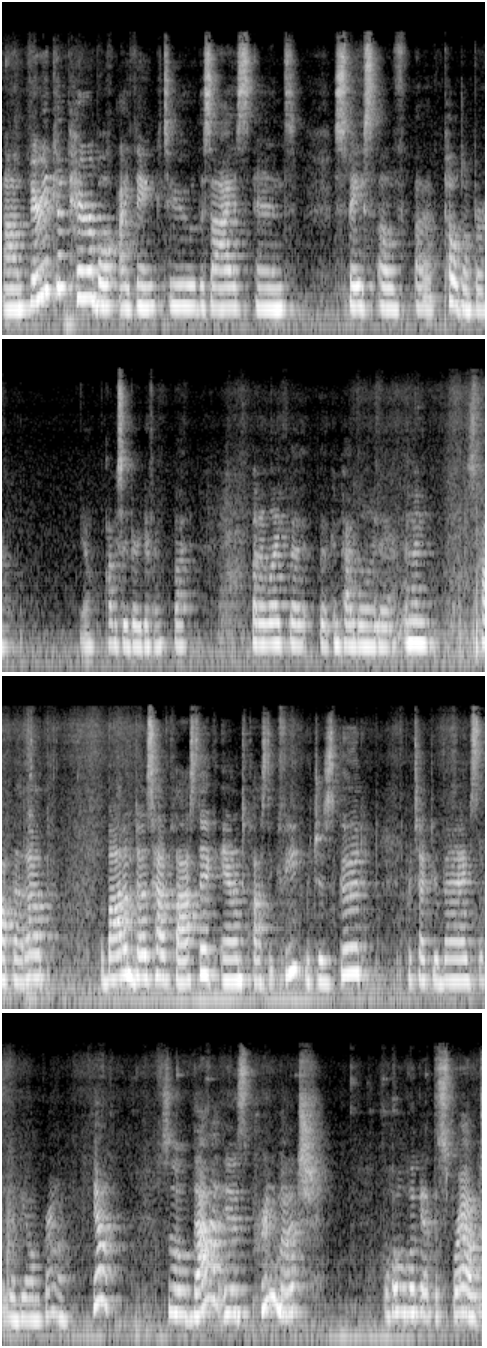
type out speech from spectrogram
Um, very comparable, I think, to the size and space of a puddle jumper. You know, obviously very different, but but I like the, the compatibility there. And then just pop that up. The bottom does have plastic and plastic feet, which is good. Protect your bags that are to be on the ground. Yeah, so that is pretty much the whole look at the sprout.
